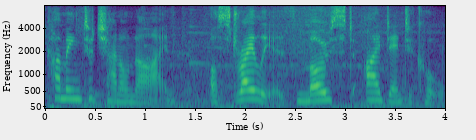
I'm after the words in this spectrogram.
coming to Channel 9, Australia's most identical.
